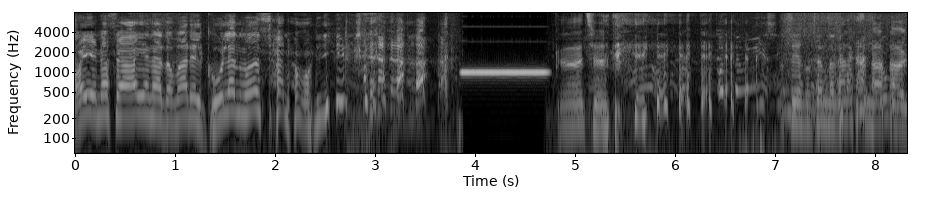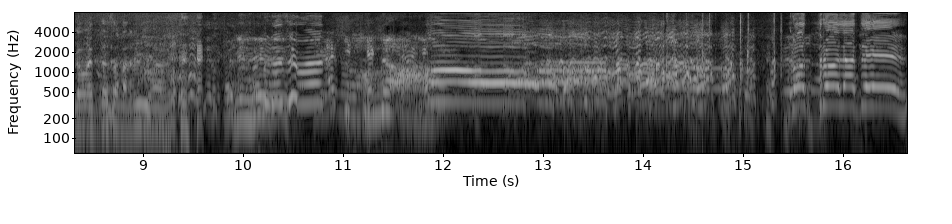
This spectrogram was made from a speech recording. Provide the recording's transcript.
Oye, no se vayan a tomar el culan, weón, se van a morir. Cáchate. Estoy asociando caras con ¿Cómo está esa parrilla? Mira ese weón. ¡Oh! ¡Contrólate!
